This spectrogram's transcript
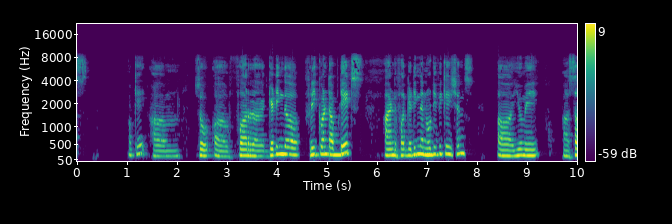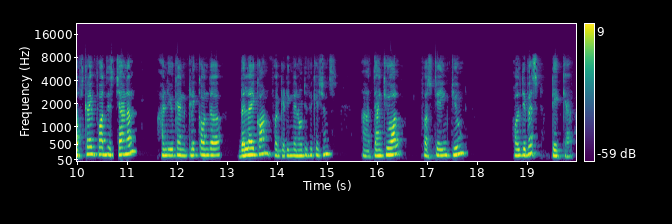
Okay um, so uh, for uh, getting the frequent updates and for getting the notifications uh, you may uh, subscribe for this channel and you can click on the bell icon for getting the notifications. Uh, thank you all for staying tuned. All the best. Take care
